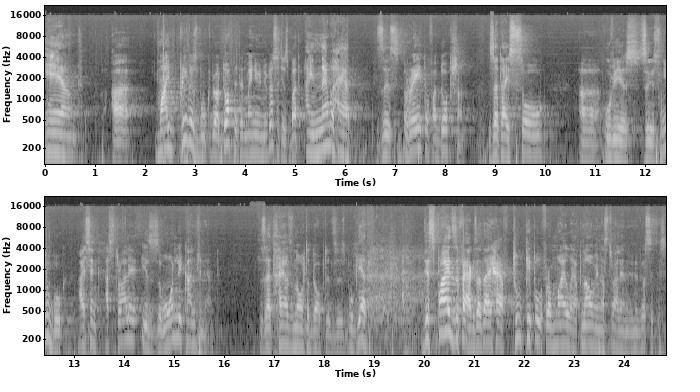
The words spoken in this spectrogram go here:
And uh, my previous book were adopted in many universities, but I never had this rate of adoption that I saw uh, with this new book. I think Australia is the only continent that has not adopted this book yet. Despite the fact that I have two people from my lab now in Australian universities.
